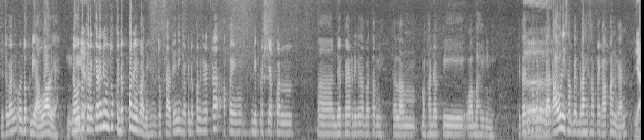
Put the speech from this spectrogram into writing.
Itu kan untuk di awal ya. Nah, untuk Iya. kira-kira ini untuk ke depan ya Pak nih. Untuk saat ini nggak ke depan kira-kira apa yang dipersiapkan eh, DPR di Kota Batam nih dalam menghadapi wabah ini nih. Kita juga kan nggak tahu nih sampai berakhir sampai kapan kan. Ya.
